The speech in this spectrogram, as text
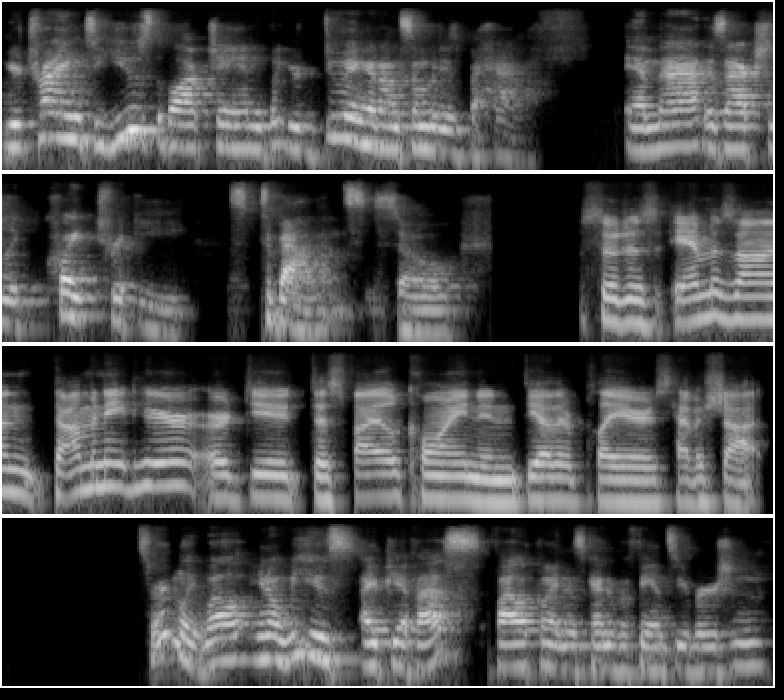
you're trying to use the blockchain but you're doing it on somebody's behalf and that is actually quite tricky to balance so so does Amazon dominate here, or do does Filecoin and the other players have a shot? Certainly. Well, you know, we use IPFS. Filecoin is kind of a fancy version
